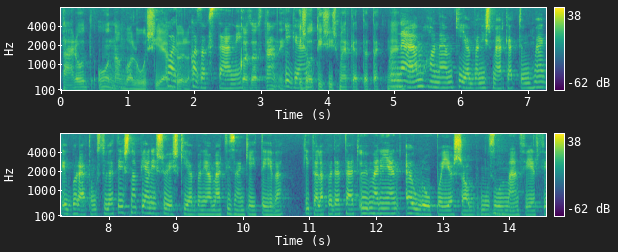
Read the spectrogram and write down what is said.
párod honnan valósi ebből? Ka- kazaksztáni. Kazaksztáni? Igen. És ott is ismerkedtetek meg? Nem, hanem Kievben ismerkedtünk meg egy barátunk születésnapján, és ő is Kievben él már 12 éve kitelepedett, tehát ő már ilyen európaiasabb muzulmán férfi.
